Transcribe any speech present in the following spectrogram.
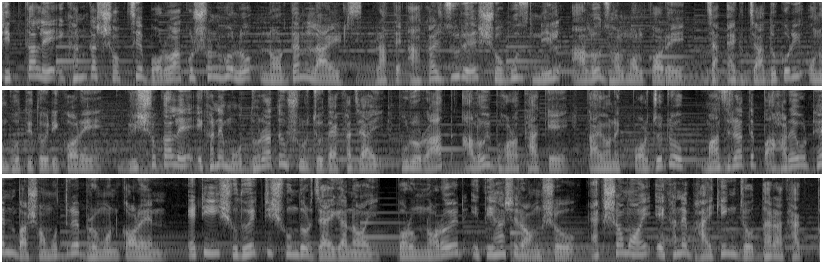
শীতকালে এখানকার সবচেয়ে বড় আকর্ষণ হল নর্দার্ন লাইটস রাতে আকাশ জুড়ে সবুজ, নীল আলো ঝলমল করে, যা এক জাদুকরী অনুভূতি তৈরি করে। গ্রীষ্মকালে এখানে মধ্যরাতেও সূর্য দেখা যায়। পুরো রাত আলোয় ভরা থাকে। তাই অনেক পর্যটক মাঝরাতে পাহাড়ে ওঠেন বা সমুদ্রে ভ্রমণ করেন। এটি শুধু একটি সুন্দর জায়গা নয়, বরং নরওয়ের ইতিহাসের অংশ। একসময় এখানে ভাইকিং যোদ্ধারা থাকত,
